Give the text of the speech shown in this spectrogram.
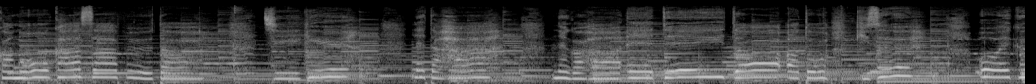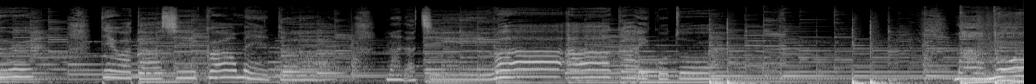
かのかさぶたちぎれた羽が生えていたあと傷をえぐっては確かめたまだ血は赤いこと守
